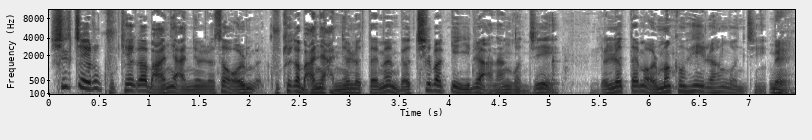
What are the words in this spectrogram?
실제로 국회가 많이 안 열려서 얼마 국회가 많이 안 열렸다면 며칠밖에 일을 안 한 건지 열렸다면 얼만큼 회의를 한 건지 네.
